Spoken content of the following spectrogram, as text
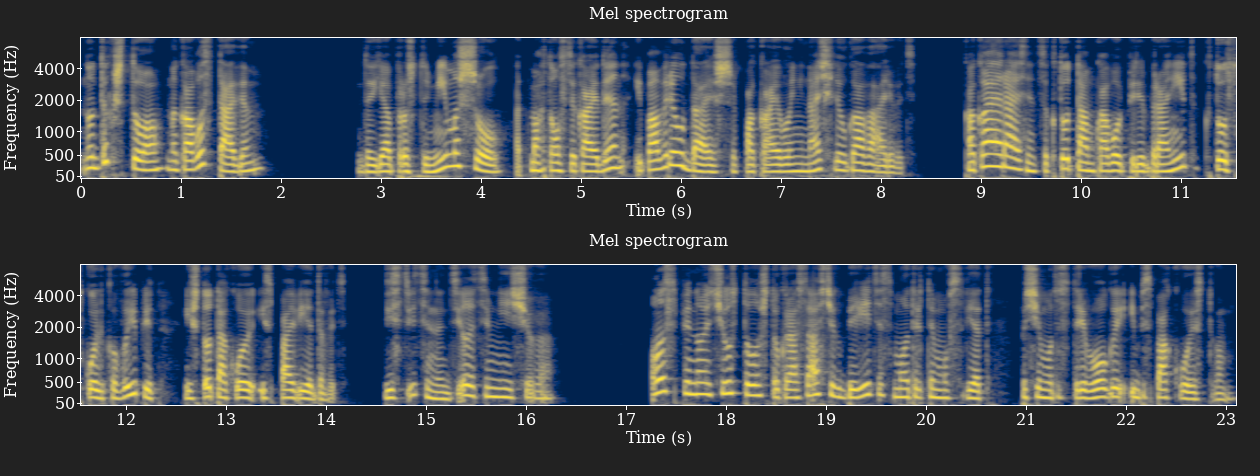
Ну так что, на кого ставим? Да я просто мимо шел, отмахнулся Кайден и побрел дальше, пока его не начали уговаривать. Какая разница, кто там кого перебронит, кто сколько выпьет и что такое исповедовать? Действительно, делать им нечего. Он спиной чувствовал, что красавчик Берети смотрит ему вслед, почему-то с тревогой и беспокойством.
